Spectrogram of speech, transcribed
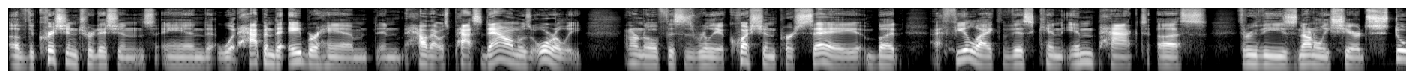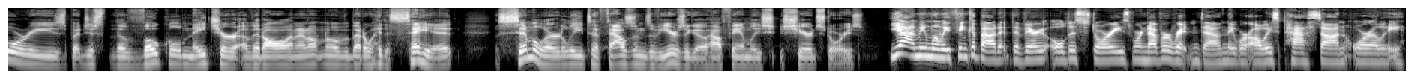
of the Christian traditions and what happened to Abraham and how that was passed down was orally. I don't know if this is really a question per se, but I feel like this can impact us through these not only shared stories, but just the vocal nature of it all. And I don't know of a better way to say it, similarly to thousands of years ago, how families shared stories. Yeah, I mean, when we think about it, the very oldest stories were never written down. They were always passed on orally.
